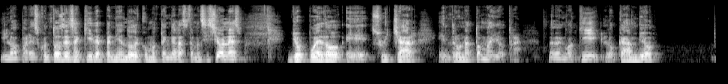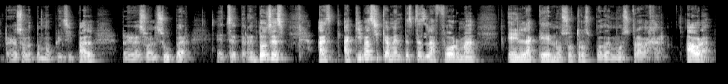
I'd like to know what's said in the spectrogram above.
y lo aparezco. Entonces aquí, dependiendo de cómo tenga las transiciones, yo puedo eh, switchar entre una toma y otra. Me vengo aquí, lo cambio, regreso a la toma principal, regreso al super, etc. Entonces, aquí básicamente esta es la forma en la que nosotros podemos trabajar. Ahora,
